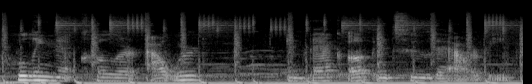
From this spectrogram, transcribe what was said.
pulling that color outward and back up into the outer V.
